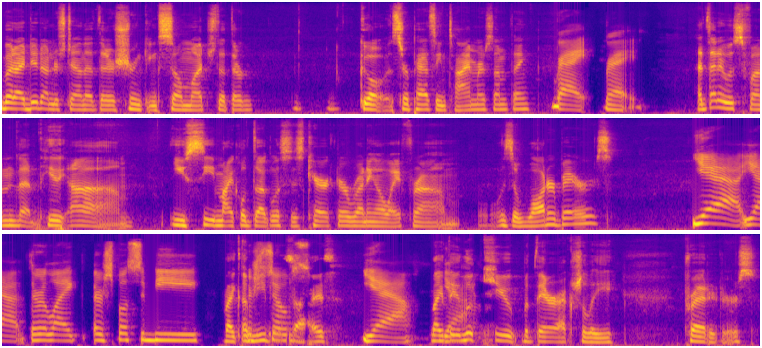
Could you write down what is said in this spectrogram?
but I did understand that they're shrinking so much that they're go surpassing time or something. right, right. I thought it was fun that he um, you see Michael Douglas's character running away from was it water bears? Yeah, yeah. They're like they're supposed to be Like amoeba so- size. yeah. Like they look cute, but they're actually predators.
